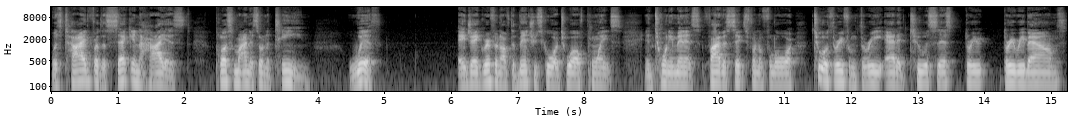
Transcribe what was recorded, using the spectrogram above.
was tied for the second highest plus minus on the team with AJ Griffin off the bench, who scored 12 points in 20 minutes, five or six from the floor, two or three from three, added two assists, three three rebounds.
